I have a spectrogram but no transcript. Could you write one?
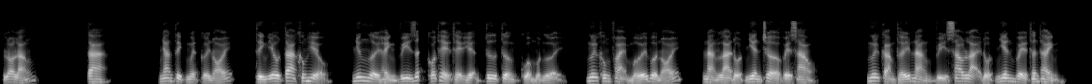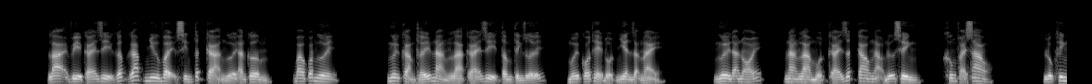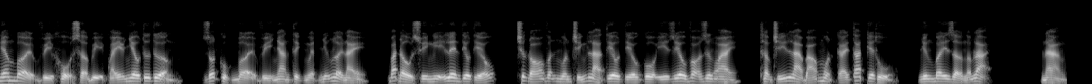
Lo lắng? Ta? Nhan tịch nguyệt cười nói, tình yêu ta không hiểu nhưng người hành vi rất có thể thể hiện tư tưởng của một người, ngươi không phải mới vừa nói, nàng là đột nhiên trở về sao? Ngươi cảm thấy nàng vì sao lại đột nhiên về thân thành? Lại vì cái gì gấp gáp như vậy xin tất cả người ăn cơm, bao quát ngươi? Ngươi cảm thấy nàng là cái gì tâm tính giới mới có thể đột nhiên dạng này? Ngươi đã nói, nàng là một cái rất cao ngạo nữ sinh, không phải sao? Lục khinh em bởi vì khổ sở bị quấy nhiêu tư tưởng, rốt cục bởi vì nhan tịch nguyệt những lời này, bắt đầu suy nghĩ lên tiêu tiếu, trước đó vẫn muốn chính là tiêu tiếu cố ý diêu võ dương oai, thậm chí là báo một cái tát kia thủ, nhưng bây giờ ngẫm lại, nàng,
